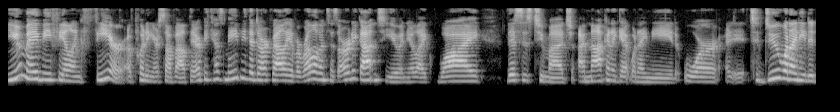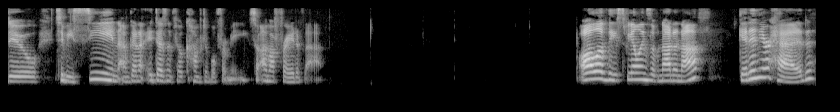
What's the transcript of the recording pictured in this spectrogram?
You may be feeling fear of putting yourself out there because maybe the dark valley of irrelevance has already gotten to you and you're like, why? This is too much. I'm not going to get what I need. Or eh, to do what I need to do, to be seen, I'm going to, it doesn't feel comfortable for me. So I'm afraid of that. All of these feelings of not enough get in your head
